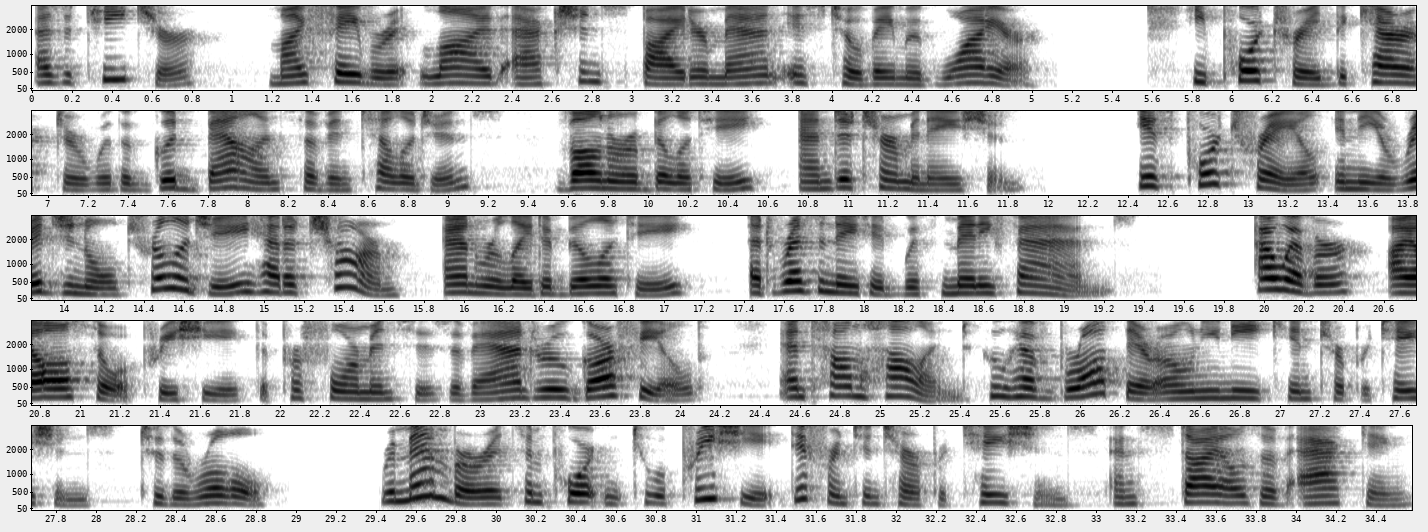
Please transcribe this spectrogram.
As a teacher my favourite live action Spider man is Tobey Maguire. He portrayed the character with a good balance of intelligence, vulnerability, and determination. His portrayal in the original trilogy had a charm and relatability that resonated with many fans. However, I also appreciate the performances of Andrew Garfield and Tom Holland, who have brought their own unique interpretations to the role. Remember, it's important to appreciate different interpretations and styles of acting.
